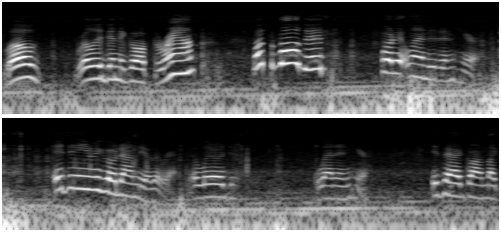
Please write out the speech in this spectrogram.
Well, really didn't go up the ramp, but the ball did. But it landed in here. It didn't even go down the other ramp. It literally just landed in here. If it had gone like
